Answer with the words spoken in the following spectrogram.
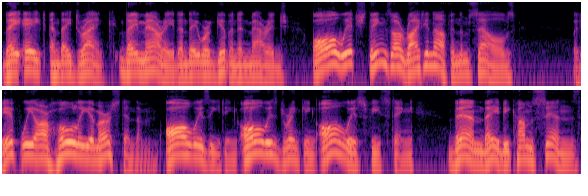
They ate and they drank, they married and they were given in marriage, all which things are right enough in themselves, but if we are wholly immersed in them, always eating, always drinking, always feasting, then they become sins,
